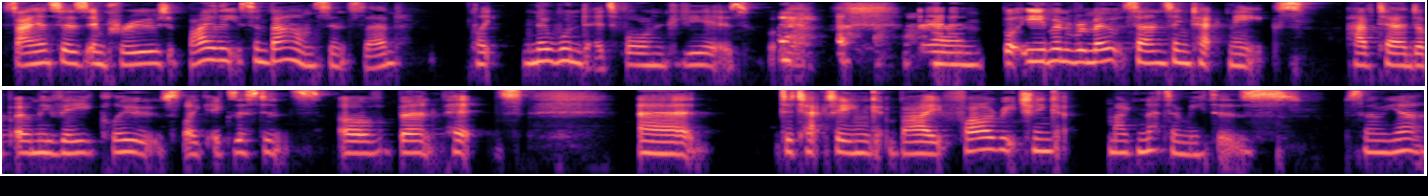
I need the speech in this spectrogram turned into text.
Science has improved by leaps and bounds since then. Like, no wonder it's 400 years. But, yeah. um, but even remote sensing techniques have turned up only vague clues, like existence of burnt pits, uh, detecting by far-reaching magnetometers. So yeah,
